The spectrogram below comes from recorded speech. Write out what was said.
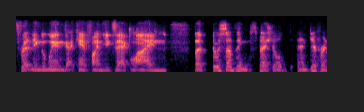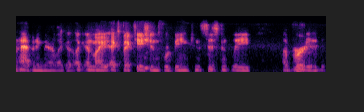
threatening the wing. I can't find the exact line, but there was something special and different happening there. Like, like and my expectations were being consistently averted,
